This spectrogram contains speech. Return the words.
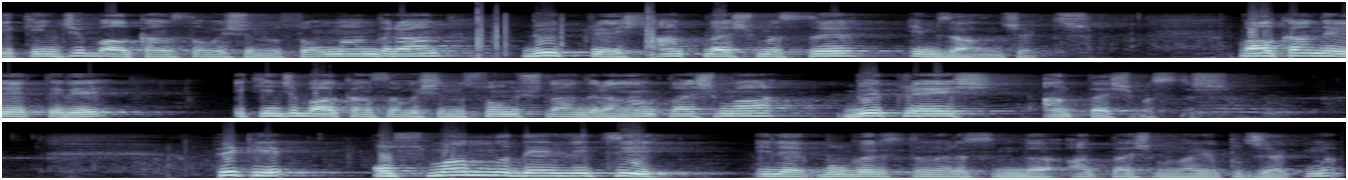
2. Balkan Savaşı'nı sonlandıran Bükreş Antlaşması imzalanacaktır. Balkan devletleri 2. Balkan Savaşı'nı sonuçlandıran antlaşma Bükreş Antlaşması'dır. Peki Osmanlı Devleti ile Bulgaristan arasında antlaşmalar yapılacak mı?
